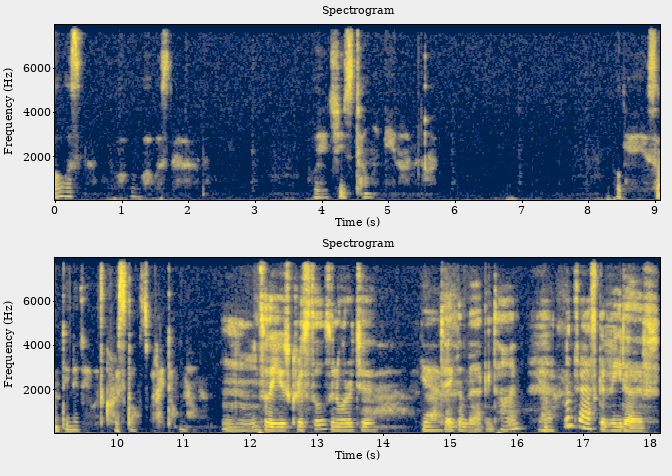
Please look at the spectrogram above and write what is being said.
What was what was that? Wait, she's telling me and I'm not. Okay, something to do with crystals, but I don't know. Mm-hmm. So they use crystals in order to Yes. take them back in time. Yes. Let's ask Evita if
